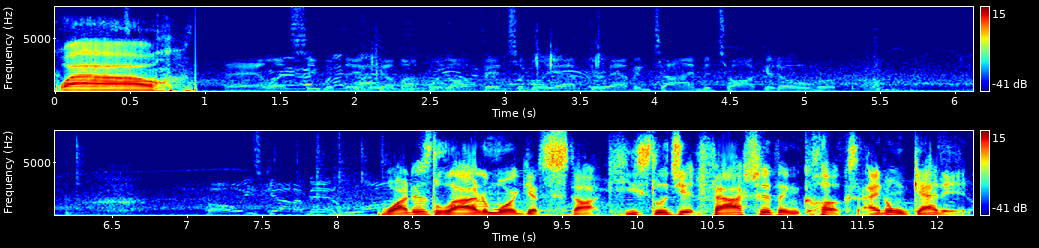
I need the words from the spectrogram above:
Wow. Why does Lattimore get stuck? He's legit faster than Cooks. I don't get it.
